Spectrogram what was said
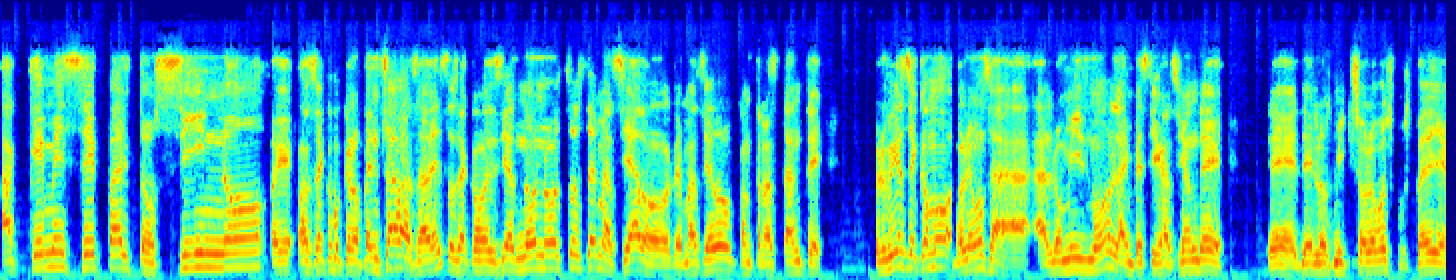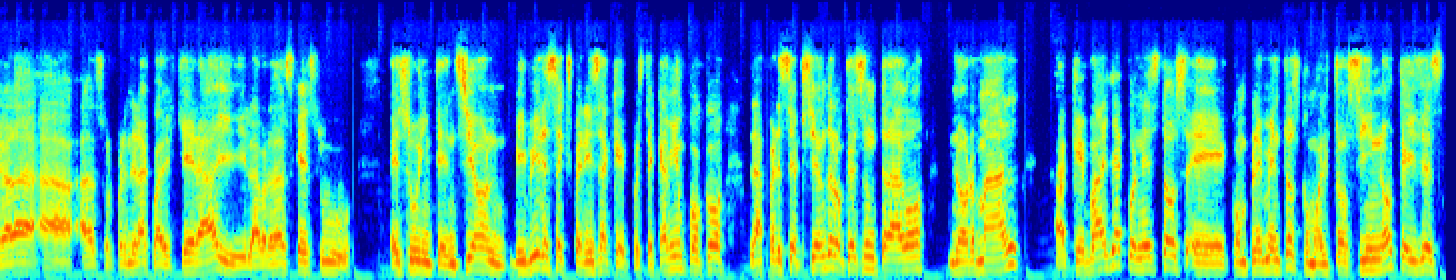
a qué me sepa el tocino, eh, o sea, como que lo pensaba, ¿sabes? O sea, como decías, no, no, esto es demasiado, demasiado contrastante. Pero fíjense cómo volvemos a, lo mismo, la investigación de, de, los mixólogos pues puede llegar a, a, sorprender a cualquiera y la verdad es que su, es su intención, vivir esa experiencia que pues te cambia un poco la percepción de lo que es un trago normal a que vaya con estos eh, complementos como el tocino, que dices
